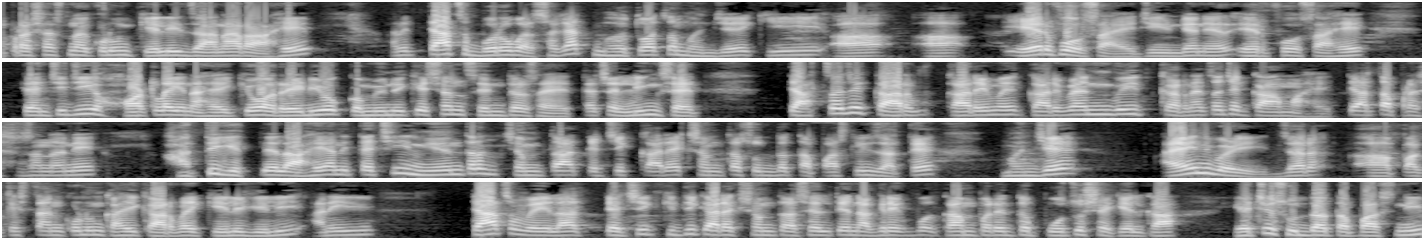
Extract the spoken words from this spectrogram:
प्रशासनाकडून केली जाणार आहे. आणि त्याचबरोबर सगळ्यात महत्वाचं म्हणजे की एअरफोर्स आहे जी इंडियन एअरफोर्स आहे त्यांची जी हॉटलाईन आहे किंवा रेडिओ कम्युनिकेशन सेंटर्स आहेत त्याच्या लिंक्स आहेत त्याचं जे कार कार्य कार्यान्वित करण्याचं जे काम आहे ते आता प्रशासनाने हाती घेतलेला आहे आणि त्याची नियंत्रण क्षमता त्याची कार्यक्षमता सुद्धा तपासली जाते. म्हणजे ऐनवेळी जर पाकिस्तानकडून काही कारवाई केली गेली आणि त्याच वेळेला त्याची किती कार्यक्षमता असेल ते नागरिकांपर्यंत पोहोचू शकेल का याची सुद्धा तपासणी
